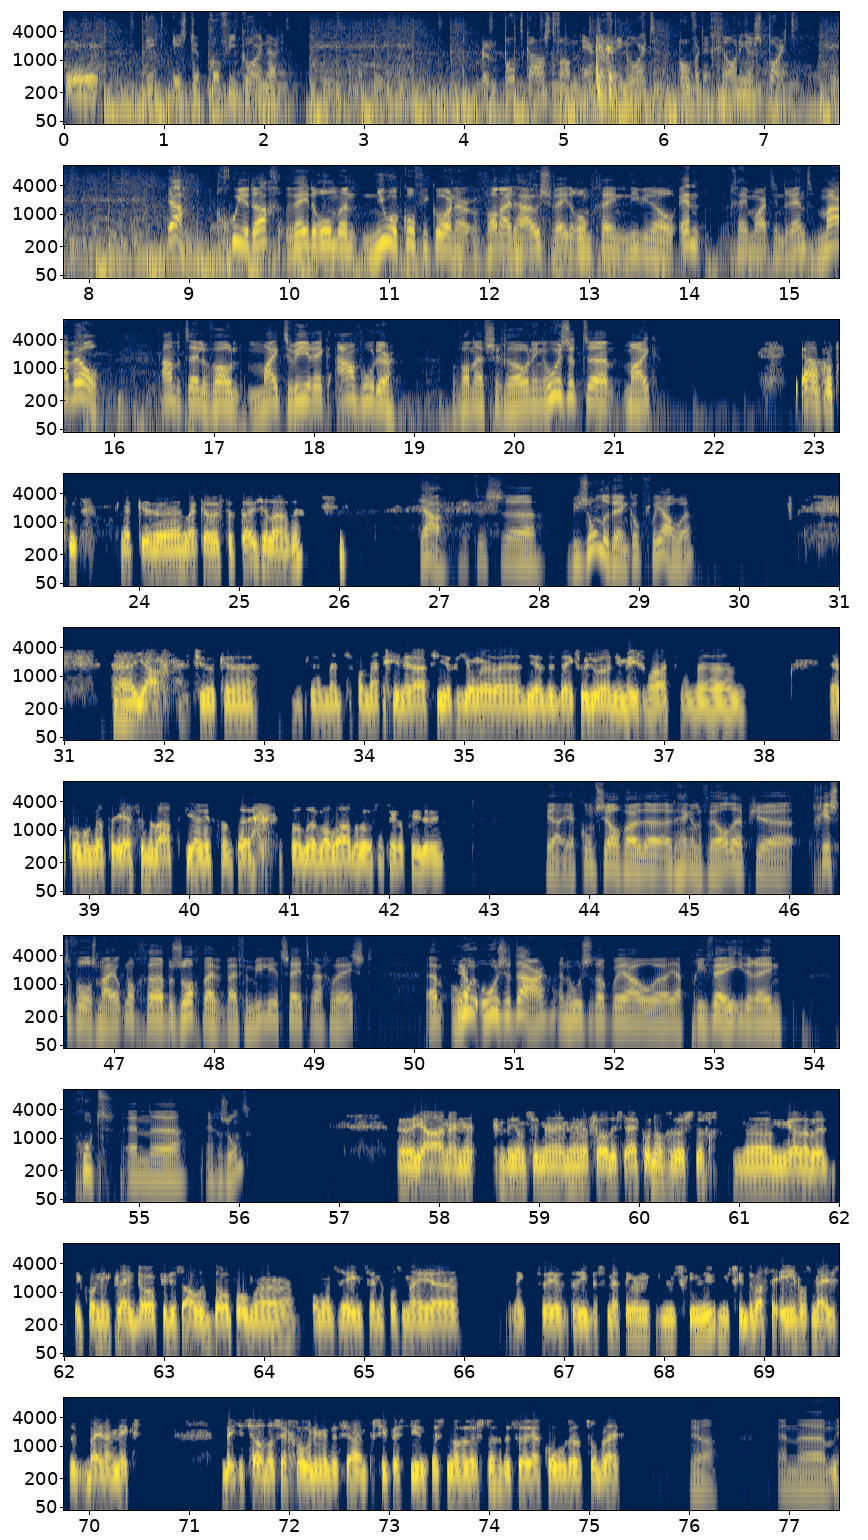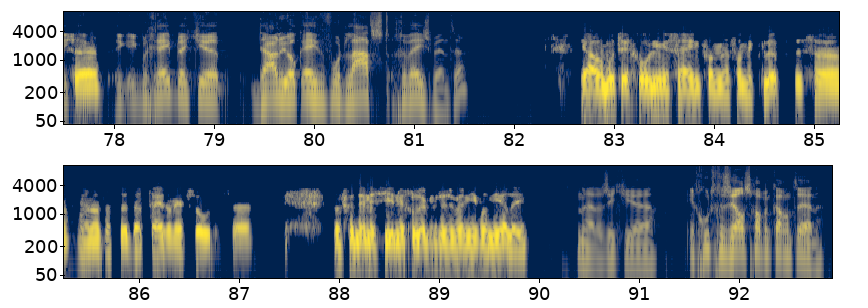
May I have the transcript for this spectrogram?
Yo. Dit is de Koffie Corner. Een podcast van RTV Noord over de Groninger sport. Ja, goeiedag. Wederom een nieuwe koffiecorner vanuit huis. Wederom geen Nivino en geen Martin Drent, maar wel aan de telefoon Mike de Wierik, aanvoerder van FC Groningen. Hoe is het, uh, Mike? Ja, gaat goed. Lekker, uh, lekker rustig thuis helaas, hè? Ja, het is uh, bijzonder denk ik ook voor jou, hè? Ja, natuurlijk. mensen van mijn generatie of jongeren, die hebben dit denk ik sowieso nog niet meegemaakt. En, ehm, ja, ik hoop ook dat het de eerste en de laatste keer is, want het is wel, wel waardeloos natuurlijk voor iedereen. Ja, jij komt zelf uit, uh, uit Hengelenvelde. Heb je gisteren volgens mij ook nog uh, bezocht bij, bij familie, et cetera, geweest. Um, hoe, ja. hoe is het daar? En hoe is het ook bij jou uh, ja, privé? Iedereen goed en, en gezond? Ja, en, bij ons in, in Hengelenvelde is het eigenlijk ook nog rustig. Um, ja, we, ik woon in een klein dorpje, dus alle dorpen om, om ons heen zijn er volgens mij denk twee of drie besmettingen misschien nu. Misschien, er was er één volgens mij, dus er bijna niks een beetje hetzelfde als in Groningen. Dus ja, in principe is, die, is het nog rustig. Dus ja, ik hoop dat het zo blijft. Ja, en um, dus, ik, ik, ik, begreep dat je daar nu ook even voor het laatst geweest bent, hè? Ja, we moeten in Groningen zijn van, van de club. Dus ja, dat, dat zij dan even zo. Dus mijn vriendin is hier nu gelukkig, dus ik ben in ieder geval niet alleen. Nou, dan zit je in goed gezelschap in quarantaine.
